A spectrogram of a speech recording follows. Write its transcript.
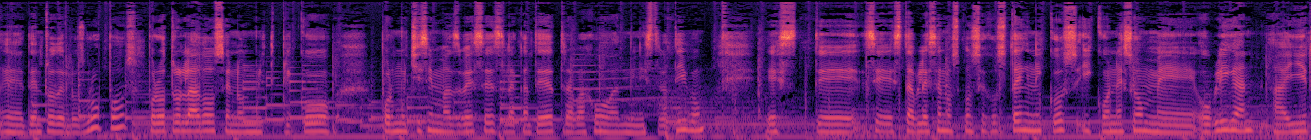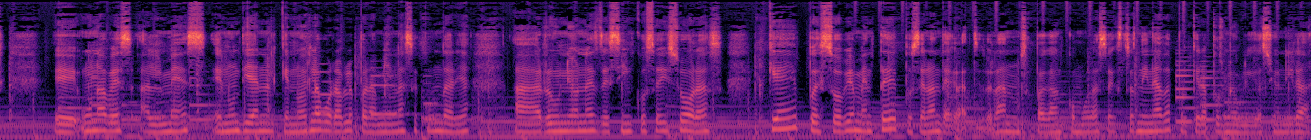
eh, dentro de los grupos. Por otro lado se nos multiplicó por muchísimas veces la cantidad de trabajo administrativo. Este se establecen los consejos técnicos y con eso me obligan a ir eh, una vez al mes en un día en el que no es laborable para mí en la secundaria a reuniones de 5 o 6 horas que pues obviamente pues eran de gratis, ¿verdad? No se pagan como horas extras ni nada porque era pues mi obligación ir a,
